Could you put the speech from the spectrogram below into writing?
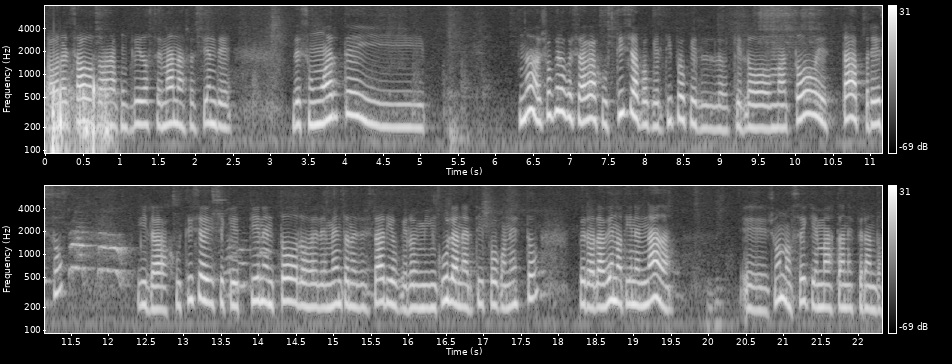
Ahora el sábado se van a cumplir dos semanas recién de, de su muerte y no, yo creo que se haga justicia porque el tipo que lo, que lo mató está preso y la justicia dice que tienen todos los elementos necesarios que lo vinculan al tipo con esto, pero a la vez no tienen nada. Eh, yo no sé qué más están esperando.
